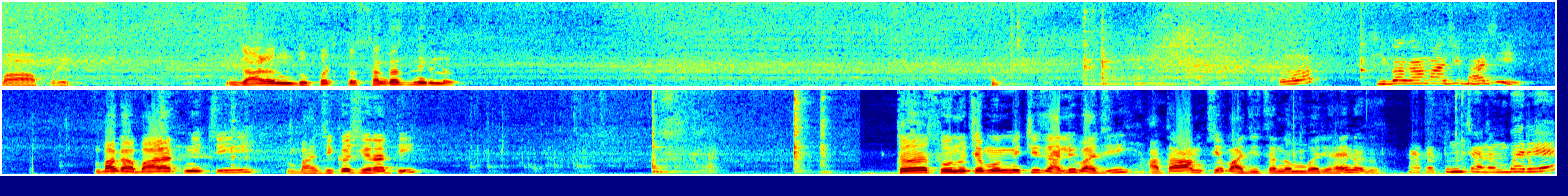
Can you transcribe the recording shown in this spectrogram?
बापरे. जाळण दुपट तर संगच निघलं. तर ही बघा माझी भाजी. बघा बाळातनीची भाजी कशी राहती? तर सोनूच्या मम्मीची झाली भाजी. आता आमच्या भाजीचा नंबर आहे ना ग? आता तुमचा नंबर आहे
